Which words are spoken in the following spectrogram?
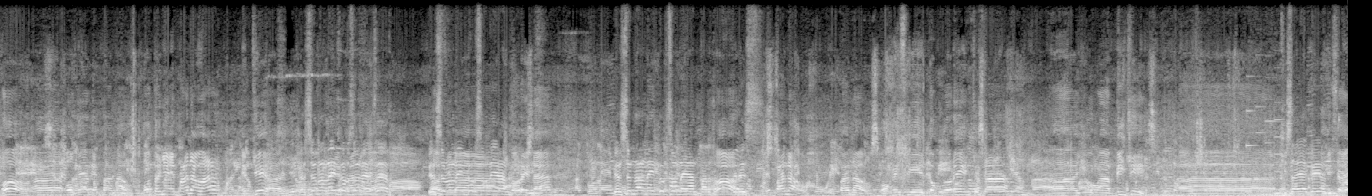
Oh, Eh, ah, okay ang ipanaw. Boto niya ipanaw, ha? FJ. Personal na endorso na yan, sir. Personal na endorso na yan. Sorry na. At wala Personal na endorso na yan para sa Ah, Congress. ipanaw. Ipanaw. Okay si Doc Loren, tsaka ah, yung ah, BG. Ah, Bisaya gayon. Bisaya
